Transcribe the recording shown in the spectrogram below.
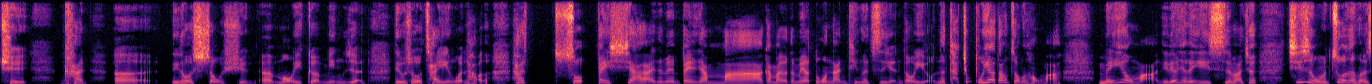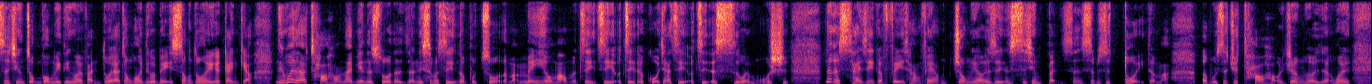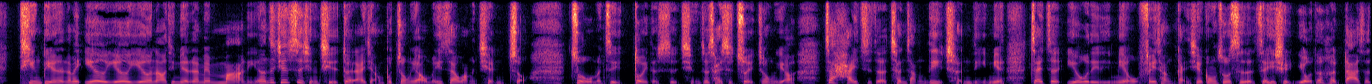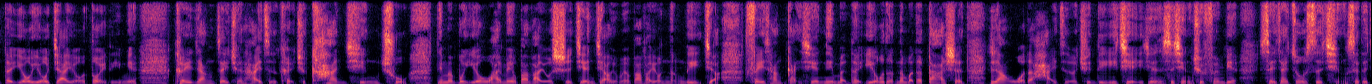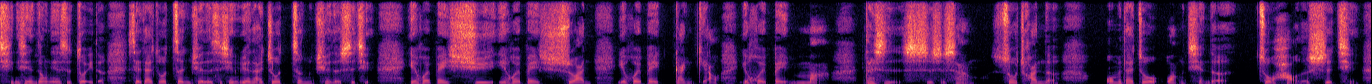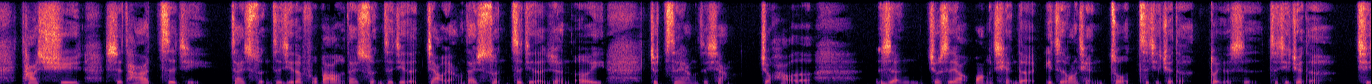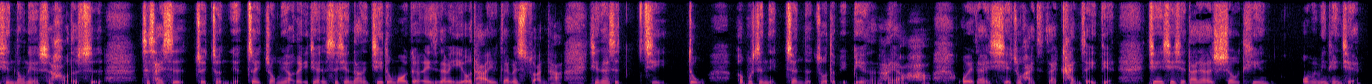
去看，呃，你如果搜寻呃某一个名人，例如说蔡英文好了，他。说被下来那边被人家骂，干嘛有的没有多难听的字眼都有，那他就不要当总统嘛？没有嘛？你了解的意思嘛？就其实我们做任何事情，中共一定会反对啊，中共一定会北宋，都会一个干掉。你为了要讨好那边的所有的人，你什么事情都不做的嘛？没有嘛？我们自己自己有自己的国家，自己有自己的思维模式，那个才是一个非常非常重要的事情。事情本身是不是对的嘛？而不是去讨好任何人会。听别人那边一二一二一二，然后听别人那边骂你，而那件事情其实对来讲不重要。我们一直在往前走，做我们自己对的事情，这才是最重要。在孩子的成长历程里面，在这游里里面，我非常感谢工作室的这一群游的很大声的游游加油队里面，可以让这群孩子可以去看清楚。你们不游，我还没有办法有时间教，有没有办法有能力教？非常感谢你们的游的那么的大声，让我的。孩孩子去理解一件事情，去分辨谁在做事情，谁的起心动念是对的，谁在做正确的事情。原来做正确的事情也会被嘘，也会被酸，也会被干掉，也会被骂。但是事实上，说穿了，我们在做往前的、做好的事情，他虚是他自己。在损自己的福报，在损自己的教养，在损自己的人而已，就这样子想就好了。人就是要往前的，一直往前做自己觉得对的事，自己觉得起心动念是好的事，这才是最重最重要的一件事情。当你嫉妒某一个人，一直在那边由他，一直在那边酸他，现在是嫉。度，而不是你真的做得比别人还要好。我也在协助孩子在看这一点。今天谢谢大家的收听，我们明天见。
